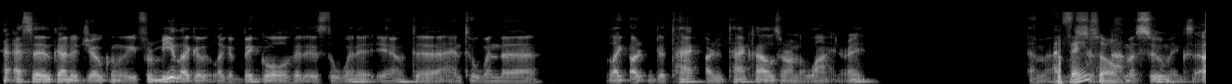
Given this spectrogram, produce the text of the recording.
I said kind of jokingly, for me like a like a big goal of it is to win it, you know, to and to win the like are the tac are the tag titles are on the line, right? I'm, i think so. I'm assuming so.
